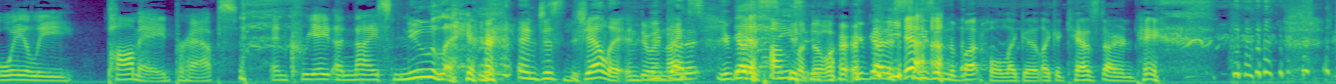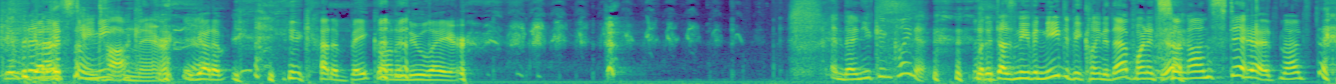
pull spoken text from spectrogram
oily pomade, perhaps, and create a nice new layer. and just gel it into a You've got nice to you've got to Yeah. season pompadour. you've got to Yeah. season the butthole like a like a cast iron pan. Give it a Gotta nice get some taint meat hawk. in there. You got to you got to bake on a new layer. and then you can clean it. But it doesn't even need to be cleaned at that point. It's so Yeah. non-stick. Yeah, it's non-stick.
